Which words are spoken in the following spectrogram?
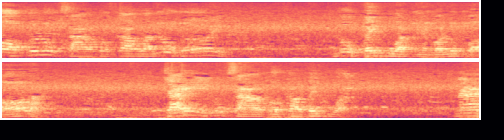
บอกลูกสาวตัวเก่าว่าลูกเอ้ย ลูกไปบวชเนี่ยบอกลูกบอว่ะใจลูกสาวตัวเก่าไปบวชนาง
